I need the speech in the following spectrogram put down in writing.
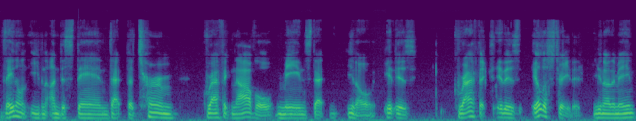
they don't even understand that the term graphic novel means that, you know, it is graphic, it is illustrated. You know what I mean?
